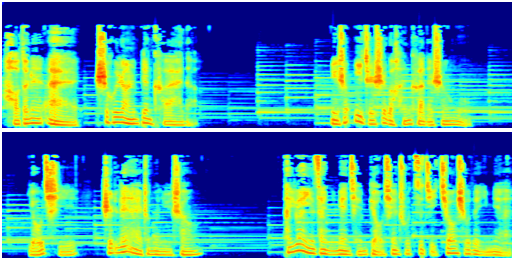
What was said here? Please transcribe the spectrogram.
好的恋爱是会让人变可爱的。女生一直是个很可爱的生物，尤其。”是恋爱中的女生，她愿意在你面前表现出自己娇羞的一面，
